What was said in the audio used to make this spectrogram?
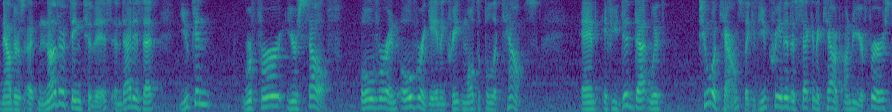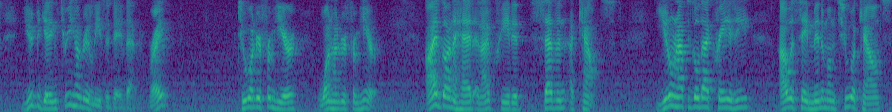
Now, there's another thing to this, and that is that you can refer yourself over and over again and create multiple accounts. And if you did that with two accounts, like if you created a second account under your first, you'd be getting 300 leads a day then, right? 200 from here, 100 from here. I've gone ahead and I've created seven accounts. You don't have to go that crazy. I would say minimum two accounts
